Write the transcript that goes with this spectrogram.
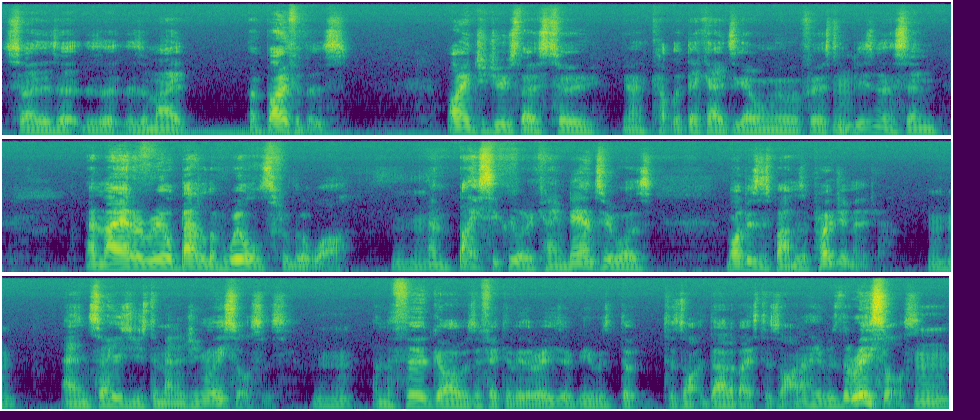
So there's a there's a there's a mate of both of us. I introduced those two, you know, a couple of decades ago when we were first in business, and and they had a real battle of wills for a little while. And basically, what it came down to was my business partner's a project manager, Mhm. and so he's used to managing resources. Mhm. And the third guy was effectively the reason he was the design, database designer. He was the resource, Mm.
